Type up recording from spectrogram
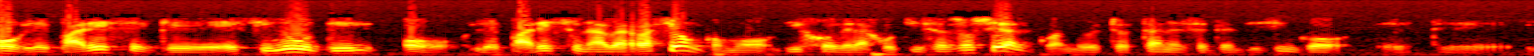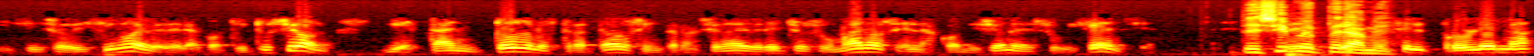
o le parece que es inútil o le parece una aberración, como dijo de la justicia social, cuando esto está en el 75, este, inciso 19 de la Constitución, y está en todos los tratados internacionales de derechos humanos en las condiciones de su vigencia. Decime, espérame. es el problema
